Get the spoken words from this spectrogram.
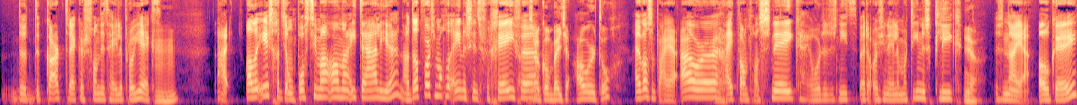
de, de karttrekkers van dit hele project. Mhm. Nou, allereerst gaat Jan Postuma al naar Italië. Nou, dat wordt hem nog wel enigszens vergeven. Is ook al een beetje ouder, toch? Hij was een paar jaar ouder. Ja. Hij kwam van Snake. Hij hoorde dus niet bij de originele Martinez-kliek. Ja. Dus nou ja, oké.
